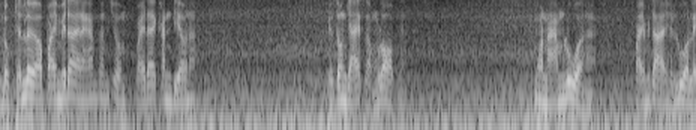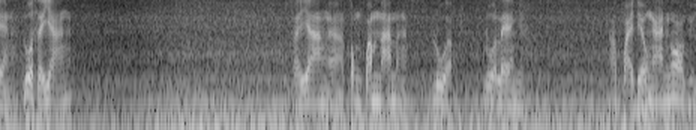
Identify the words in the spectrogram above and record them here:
สรุปเทเลอร์เอาไปไม่ได้นะครับท่านผู้ชมไปได้คันเดียวนะ เดี๋ยวต้องย้ายสองรอบนะหม้อน้ำรั่วฮะไปไม่ได้รั่วแรงรั่วสายยางนะสายยางอ่าตรงปั๊มน้ำนะครับรั่วรั่วแรงอยู่เอาไปเดี๋ยวงานงอกอยู่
